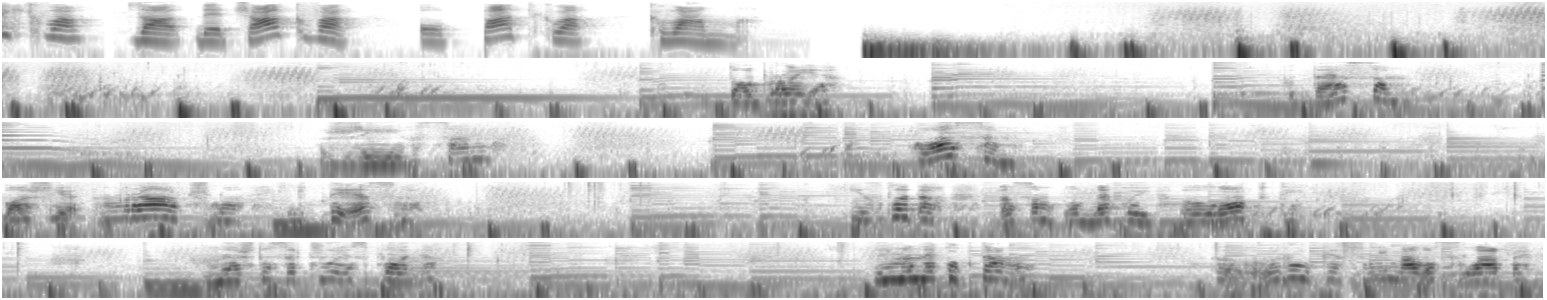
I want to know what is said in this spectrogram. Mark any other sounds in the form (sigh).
bajkva, za dečakva, opatkva k Dobro je. Gde sam? Živ sam? Ko sam? baš je mračno i tesno. Izgleda da sam u nekoj lopti. Nešto se čuje s polja. Ima nekog tamo. Ruke su mi malo slabe.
